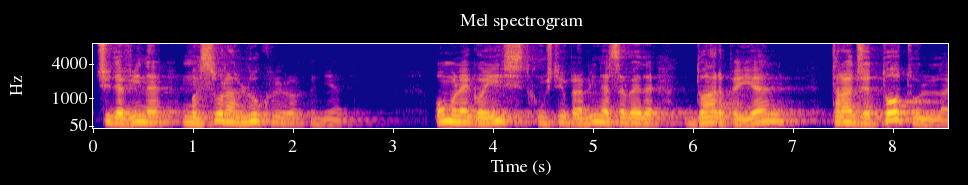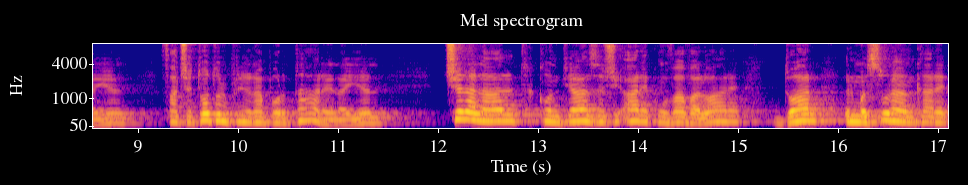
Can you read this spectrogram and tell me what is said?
și devine măsura lucrurilor în el. Omul egoist, cum știm prea bine, se vede doar pe el, trage totul la el, face totul prin raportare la el, celălalt contează și are cumva valoare doar în măsura în care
